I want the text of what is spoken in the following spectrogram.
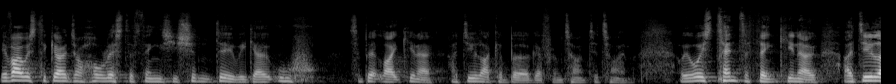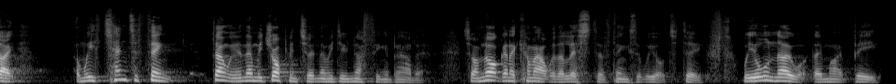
if I was to go into a whole list of things you shouldn't do, we go, ooh, it's a bit like, you know, I do like a burger from time to time. We always tend to think, you know, I do like, and we tend to think, don't we? And then we drop into it and then we do nothing about it. So I'm not going to come out with a list of things that we ought to do. We all know what they might be.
